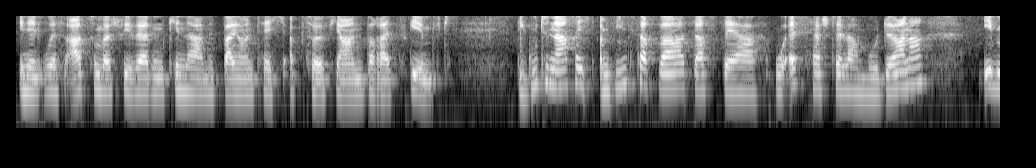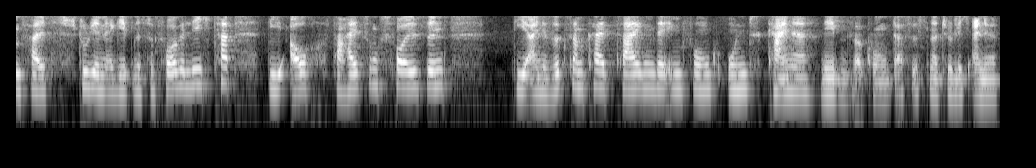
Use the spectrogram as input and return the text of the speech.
In den USA zum Beispiel werden Kinder mit BioNTech ab zwölf Jahren bereits geimpft. Die gute Nachricht am Dienstag war, dass der US-Hersteller Moderna ebenfalls Studienergebnisse vorgelegt hat, die auch verheißungsvoll sind die eine Wirksamkeit zeigen der Impfung und keine Nebenwirkungen. Das ist natürlich eine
